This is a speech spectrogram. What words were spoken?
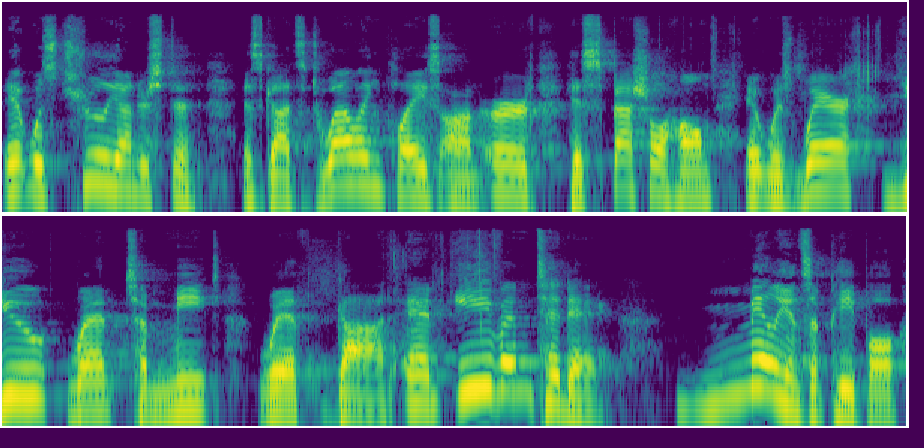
It was truly understood as God's dwelling place on earth, his special home. It was where you went to meet with God. And even today, millions of people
